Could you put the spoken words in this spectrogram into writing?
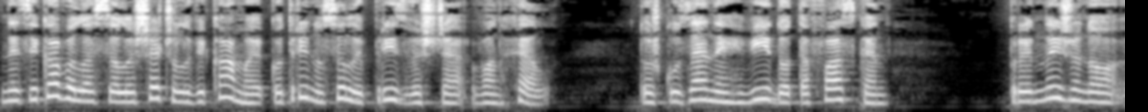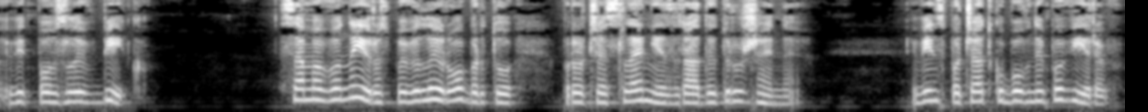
не цікавилася лише чоловіками, котрі носили прізвище Ван Хел, тож кузени Гвідо та Фаскен принижено відповзли вбік. Саме вони й розповіли Роберту про численні зради дружини. Він спочатку був не повірив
